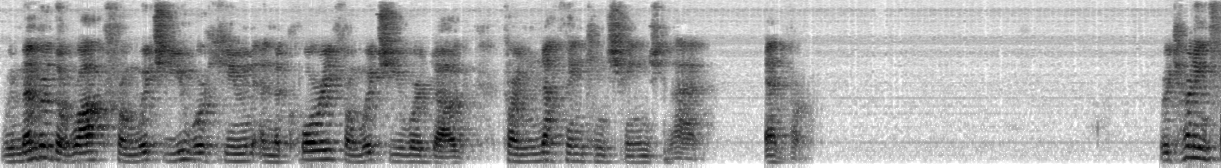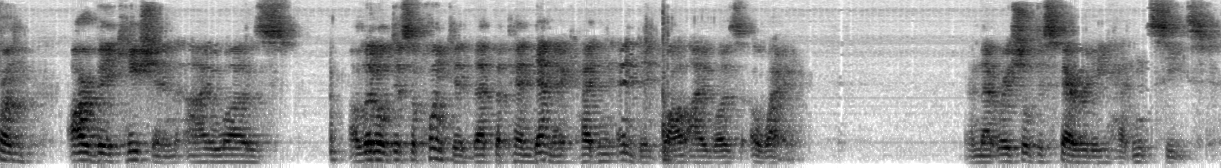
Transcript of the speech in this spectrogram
Remember the rock from which you were hewn and the quarry from which you were dug, for nothing can change that ever. Returning from our vacation, I was a little disappointed that the pandemic hadn't ended while I was away, and that racial disparity hadn't ceased.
